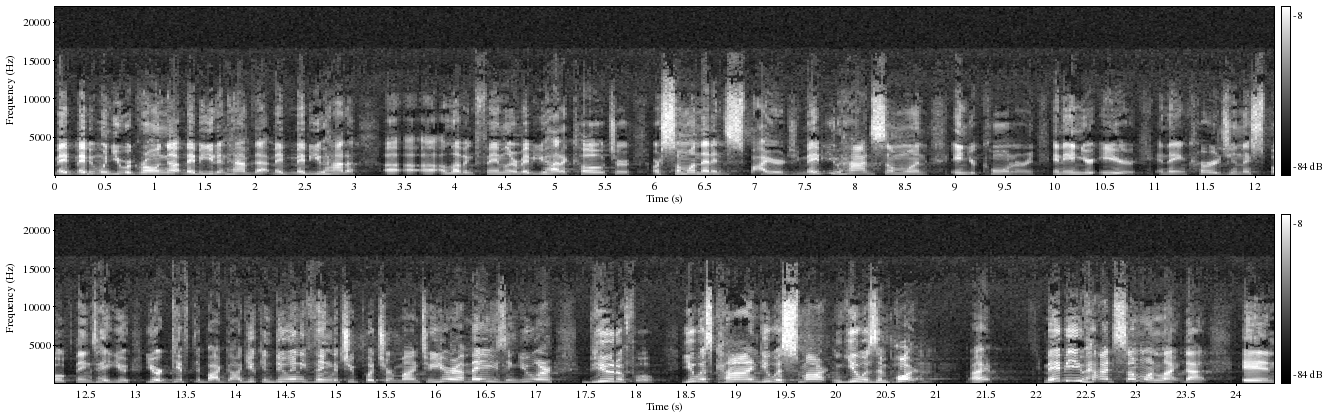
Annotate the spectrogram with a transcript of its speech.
Maybe, maybe when you were growing up, maybe you didn't have that. Maybe, maybe you had a, a, a, loving family, or maybe you had a coach or, or someone that inspired you. Maybe you had someone in your corner and in your ear, and they encouraged you and they spoke things. Hey, you, you're gifted by God. You can do anything that you put your mind to. You're amazing. You are beautiful. You was kind. You was smart. And you was important, right? Maybe you had someone like that in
